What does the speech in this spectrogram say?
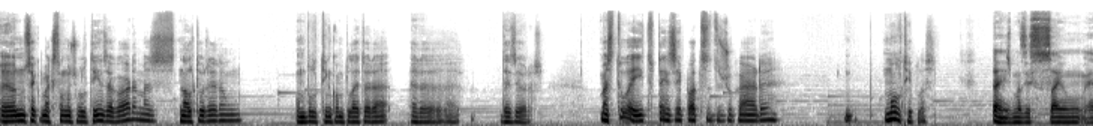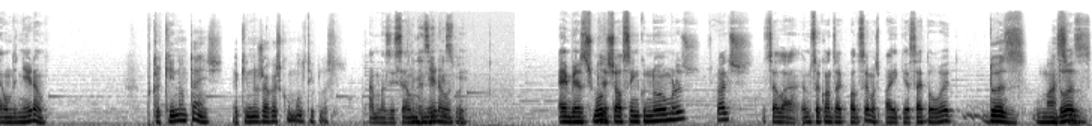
Eu não sei como é que são os boletins agora, mas na altura era um, um boletim completo era, era 10 euros. Mas tu aí tu tens a hipótese de jogar eh, múltiplas. Tens, mas isso sai um, é um dinheirão. Porque aqui não tens. Aqui não jogas com múltiplas. Ah, mas isso é um que dinheirão aqui. Em vez de escolher só 5 números, escolhes, sei lá, eu não sei quantos é que pode ser, mas para aí que é 7 ou 8, 12 o máximo. 12.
